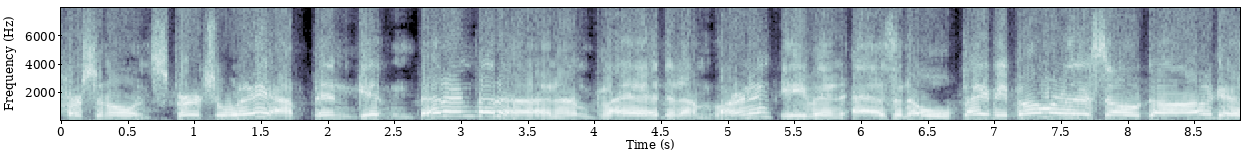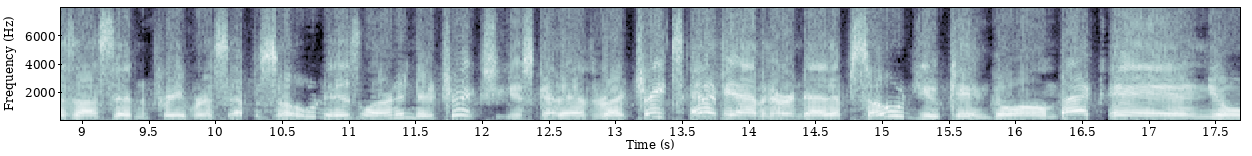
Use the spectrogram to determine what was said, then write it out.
personal and spiritual way, I've been getting better and better, and I'm glad that I'm learning. Even as an old baby boomer, this old dog, as I said in the previous episode, is learning new tricks. You just got to have the right treats. And if you haven't heard that episode, you can go on back in your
